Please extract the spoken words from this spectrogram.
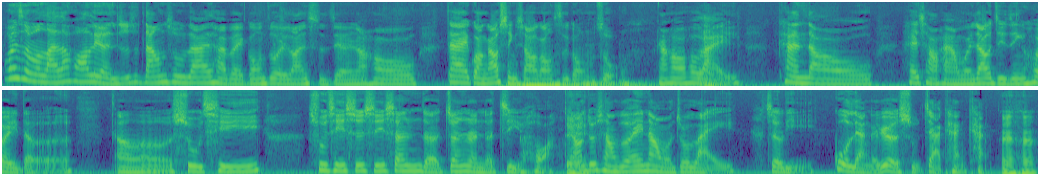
为什么来到花莲？就是当初在台北工作一段时间，然后在广告行销公司工作，然后后来看到黑潮海洋文教基金会的呃暑期。暑期实习生的真人的计划，然后就想说，哎、欸，那我就来这里过两个月的暑假看看。嗯哼。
